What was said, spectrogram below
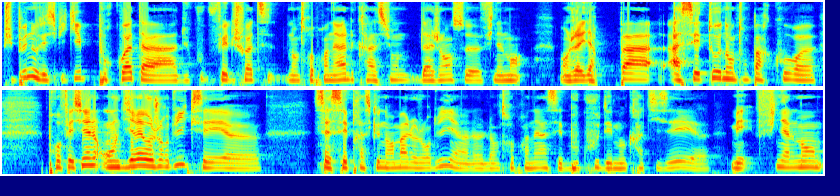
Tu peux nous expliquer pourquoi tu as du coup fait le choix de l'entrepreneuriat, de création d'agence euh, finalement, bon j'allais dire pas assez tôt dans ton parcours euh, professionnel. On dirait aujourd'hui que c'est euh, c'est presque normal aujourd'hui. hein, le- L'entrepreneuriat s'est beaucoup démocratisé, euh, mais finalement,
